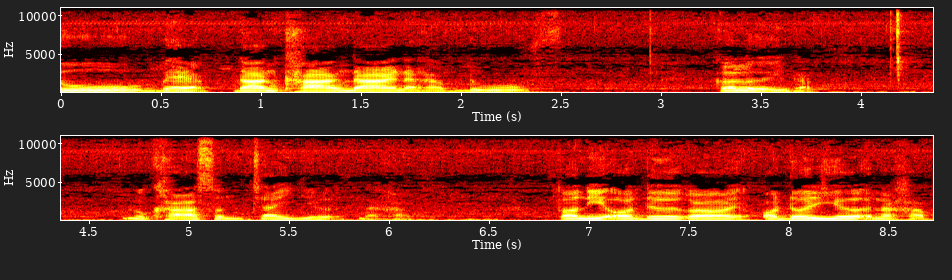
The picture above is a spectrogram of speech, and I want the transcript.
ดูแบบด้านข้างได้นะครับ ดูก็เลยแบบลูกค้าสนใจเยอะนะครับ ตอนนี้ออเดอร์ก็ออเดอร์เยอะนะครับ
